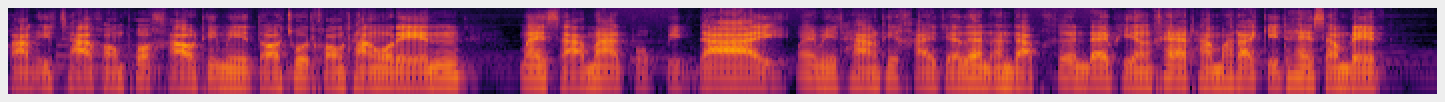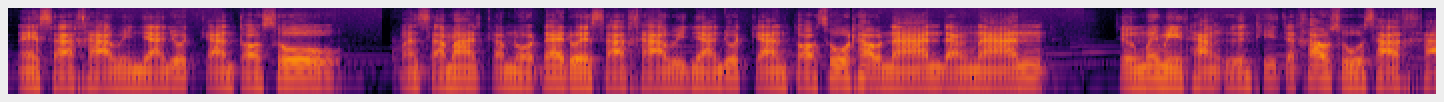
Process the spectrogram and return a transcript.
ความอิจฉาของพวกเขาที่มีต่อชุดของถังโอเรนไม่สามารถปกปิดได้ ไม่มีทางที่ใครจะเลื่อนอันดับขึ้นได้เพียงแค่ทำภารกิจให้สำเร็จ ในสาขาวิญญาณยุทธการต่อสู้ มันสามารถกำหนดได้โดยสาขาวิญญาณยุทธการต่อสู้เท่านั้น ดังนั้น จึงไม่มีทางอื่นที่จะเข้าสู่สาขา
